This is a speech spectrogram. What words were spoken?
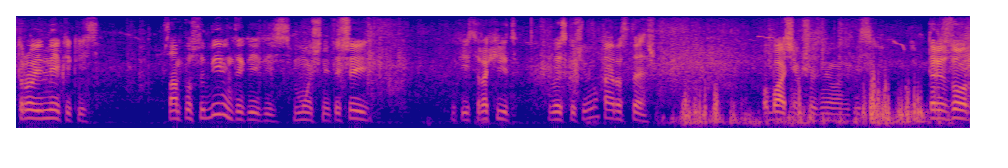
тройник якийсь. Сам по собі він такий якийсь мощний, та ще й якийсь рахіт вискочив. Ну хай росте. Побачимо, що з нього якийсь трезор.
